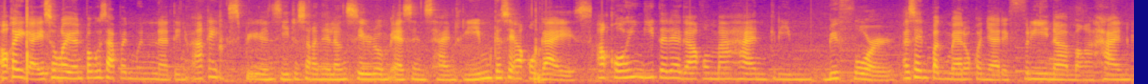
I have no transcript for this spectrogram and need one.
Okay, guys. So, ngayon, pag-usapan muna natin yung aking experience dito sa kanilang Serum Essence Hand Cream. Kasi ako, guys, ako, hindi talaga ako ma-hand cream before. As in, pag meron kunyari free na mga hand hand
